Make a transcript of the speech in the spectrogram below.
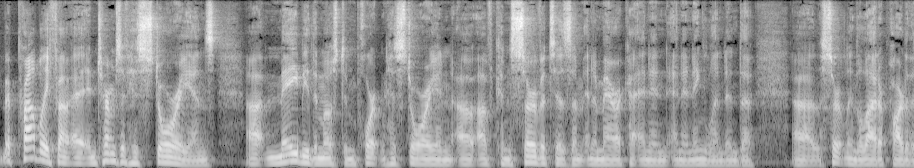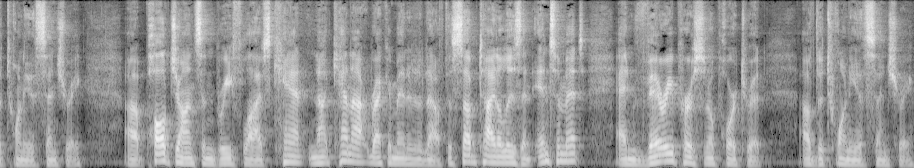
but probably from, uh, in terms of historians, uh, maybe the most important historian of, of, conservatism in America and in and in England, in the uh, certainly in the latter part of the 20th century. Uh, Paul Johnson, Brief Lives, can't not cannot recommend it enough. The subtitle is an intimate and very personal portrait of the 20th century.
